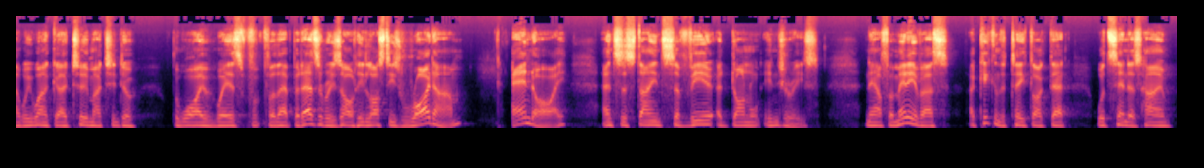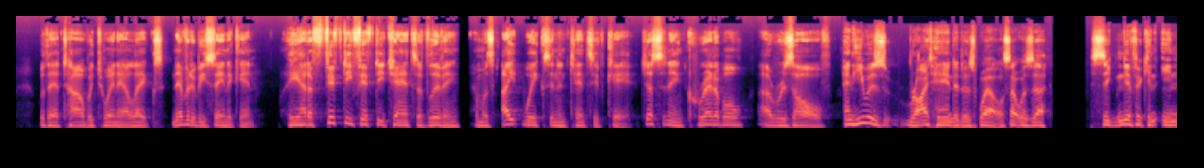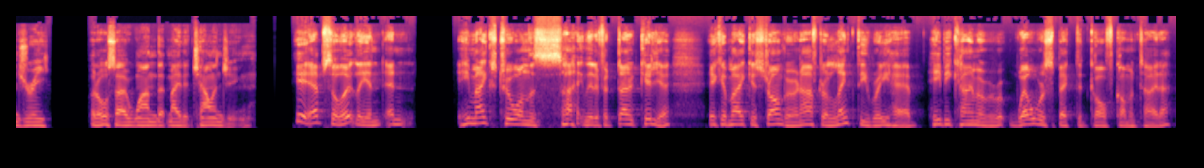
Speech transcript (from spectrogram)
uh, we won't go too much into the why where's for, for that. But as a result, he lost his right arm and eye and sustained severe abdominal injuries. Now, for many of us, a kick in the teeth like that would send us home with our tail between our legs, never to be seen again. He had a 50 50 chance of living and was eight weeks in intensive care. Just an incredible uh, resolve. And he was right handed as well. So it was a significant injury but also one that made it challenging. Yeah, absolutely. And and he makes true on the saying that if it don't kill you, it can make you stronger. And after a lengthy rehab, he became a well-respected golf commentator,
